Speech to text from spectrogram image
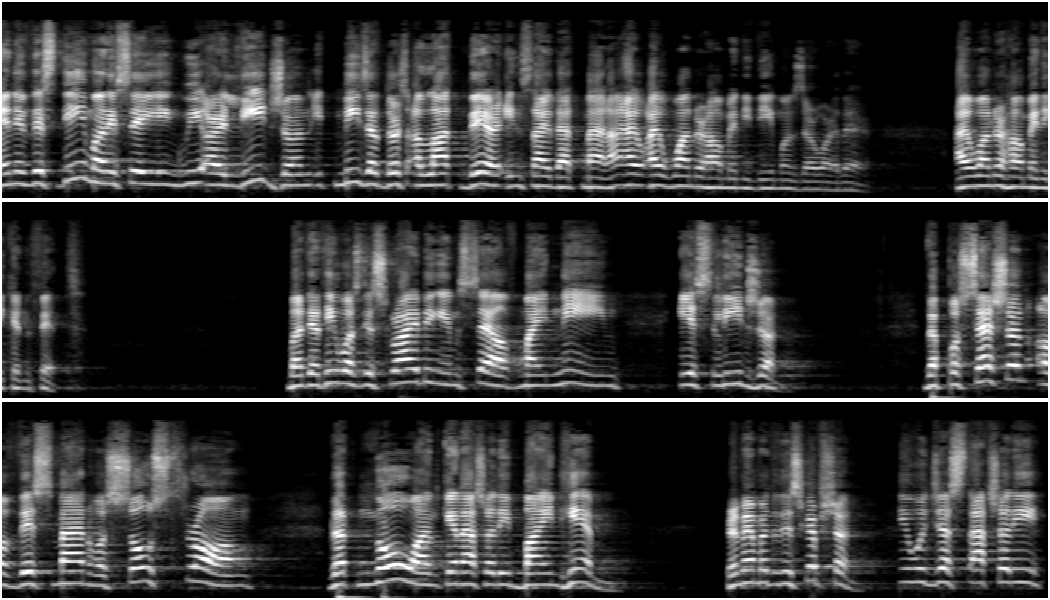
And if this demon is saying we are legion, it means that there's a lot there inside that man. I, I wonder how many demons there were there. I wonder how many can fit. But that he was describing himself, my name is Legion. The possession of this man was so strong that no one can actually bind him. Remember the description? He would just actually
